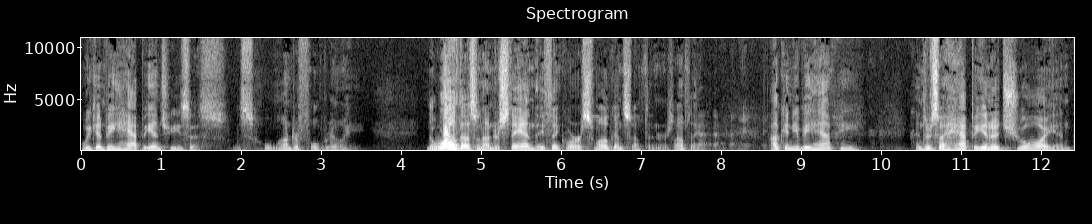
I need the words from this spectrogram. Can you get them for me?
we can be happy in Jesus. It's so wonderful, really. The world doesn't understand. They think we're smoking something or something. How can you be happy? And there's a happy and a joy and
